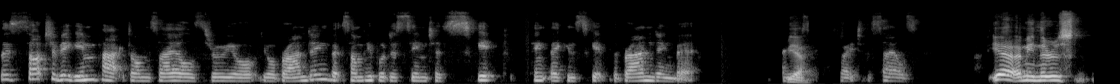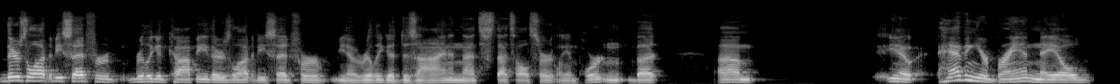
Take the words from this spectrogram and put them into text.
there's such a big impact on sales through your, your branding, but some people just seem to skip, think they can skip the branding bit and yeah. just straight to the sales. Yeah, I mean, there's there's a lot to be said for really good copy. There's a lot to be said for you know really good design, and that's that's all certainly important. But um, you know, having your brand nailed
